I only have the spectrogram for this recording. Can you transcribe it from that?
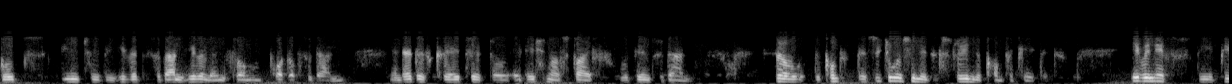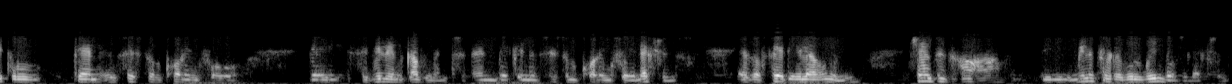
goods into the Sudan hinterland from Port of Sudan and that has created additional strife within Sudan. So the, the situation is extremely complicated. Even if the people can insist on calling for a civilian government and they can insist on calling for elections, as of said earlier chances are the military will win those elections.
